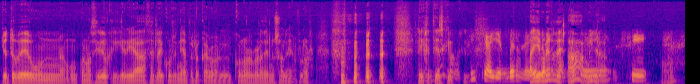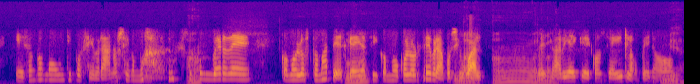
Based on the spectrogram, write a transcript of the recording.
Yo tuve un, un, conocido que quería hacer la icurriña, pero claro, el color verde no sale en flor. Le dije, tienes que... Sí, que hay en verde. ¿Hay ¿eh? en verde? Ah, mira. Sí. Ah. Eh, son como un tipo cebra, no sé, cómo... Ah. un verde como los tomates, que hay así como color cebra, pues igual. Ah, vale, Todavía hay que conseguirlo, pero... Bien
